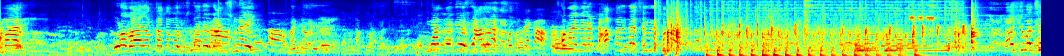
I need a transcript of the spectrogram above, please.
আমার বড় ভাই অর্থাৎ আমার উস্তাদের গান শুনেই। ইনাকে দিয়েছে আরও একশত টাকা। সবাই মিলে একটা হাত তালি দেয় ছেলে সবাই তাই কি বলছে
